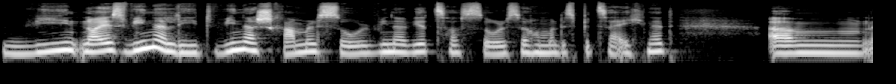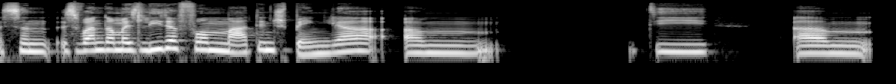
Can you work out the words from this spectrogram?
Wien, neues Wiener Lied, Wiener Schrammelsoul, Wiener Wirtshaussoul, so haben wir das bezeichnet. Ähm, es, sind, es waren damals Lieder von Martin Spengler, ähm, die ähm,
